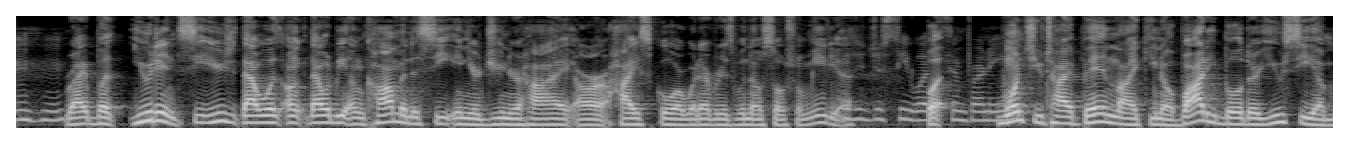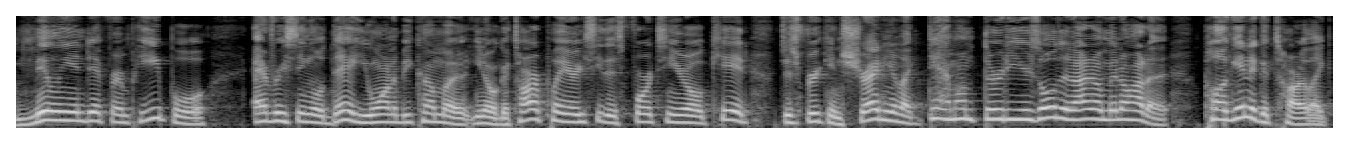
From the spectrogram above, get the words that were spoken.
mm-hmm. right? But you didn't see you that was un, that would be uncommon to see in your junior high or high school or whatever it is with no social media. You just see what's But in front of you. once you type in like you know bodybuilder, you see a million different people every single day. You want to become a you know a guitar player. You see this fourteen year old kid just freaking shredding. You're like, damn, I'm thirty years old and I don't even know how to plug in a guitar. Like,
